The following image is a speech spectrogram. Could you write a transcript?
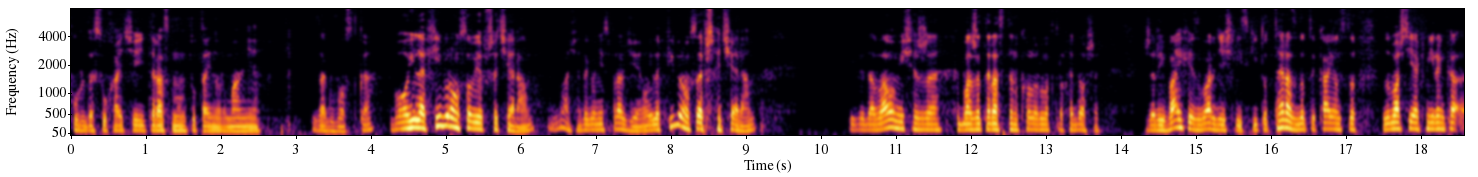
Kurde, słuchajcie, i teraz mam tutaj normalnie zagwozdkę. Bo o ile fibrą sobie przecieram, właśnie tego nie sprawdziłem, o ile fibrą sobie przecieram, i wydawało mi się, że chyba, że teraz ten kolor lock trochę doszedł, że Revive jest bardziej śliski, to teraz dotykając to, zobaczcie jak mi ręka,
